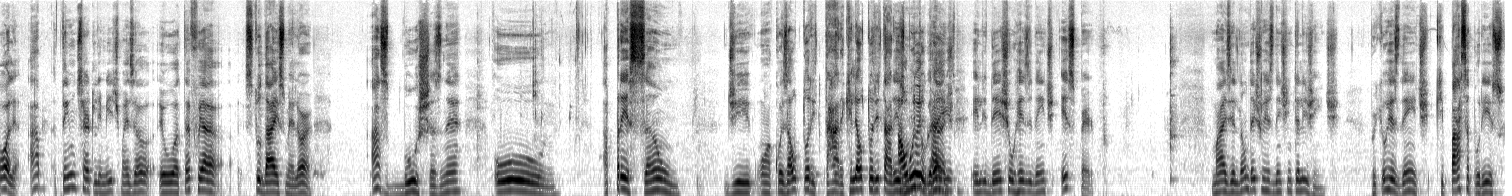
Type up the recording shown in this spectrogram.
Olha, a- tem um certo limite, mas eu, eu até fui a estudar isso melhor. As buchas, né? O, a pressão de uma coisa autoritária, aquele autoritarismo, muito grande, Autoritarismo. ele deixa o residente esperto. Mas ele não deixa o residente inteligente. Porque o residente que passa por isso,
